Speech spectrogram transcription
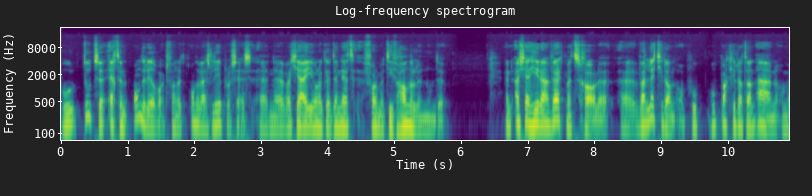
hoe toetsen echt een onderdeel wordt van het onderwijsleerproces. En uh, wat jij, Jonneke, daarnet formatief handelen noemde. En als jij hieraan werkt met scholen, uh, waar let je dan op? Hoe, hoe pak je dat dan aan om,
